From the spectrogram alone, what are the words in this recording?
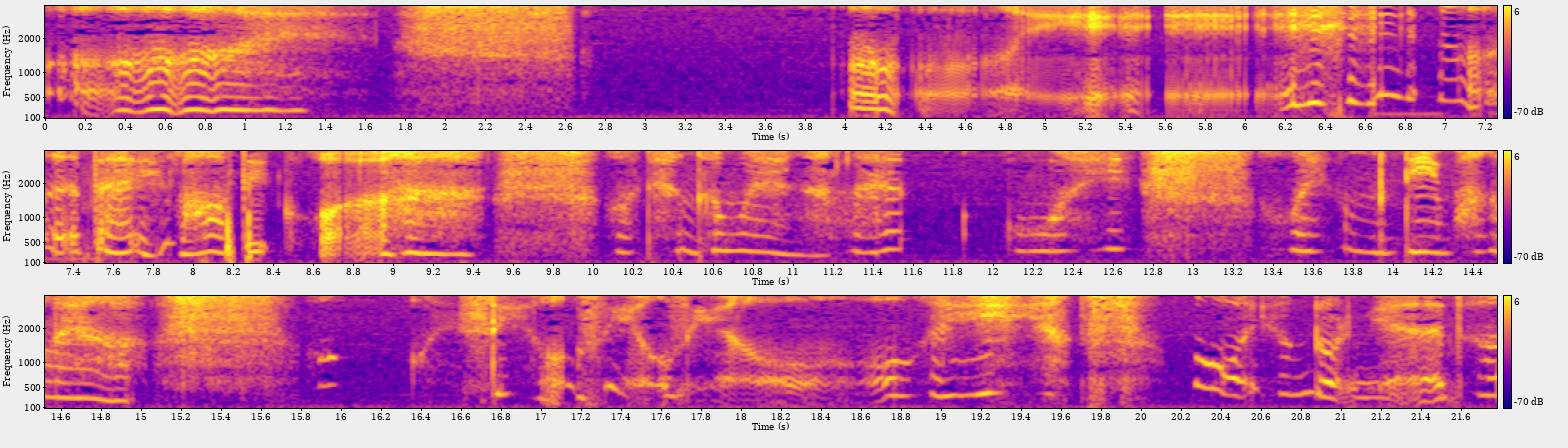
โอ้ยโอ้ยแต่อีกรอบดีกว่าโอ้ทั้งเข้ามาอย่างนั้นแหละโอ้ยโอ้ยมันดีมากเลยอะ เสียวเสียวเสียวโอ้ยโอ้ยอยากโดนแย่เธอ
